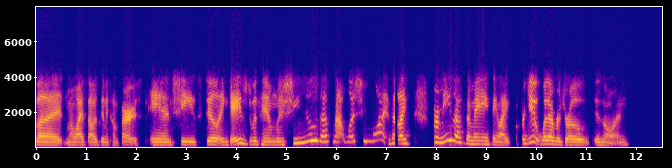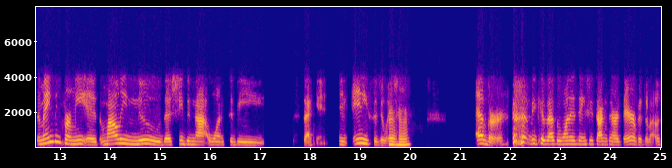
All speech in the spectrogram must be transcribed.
but my wife's always going to come first. And she's still engaged with him when she knew that's not what she wanted. Like, for me, that's the main thing. Like, forget whatever Dro is on. The main thing for me is Molly knew that she did not want to be second in any situation. Mm-hmm ever because that's one of the things she's talking to her therapist about.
